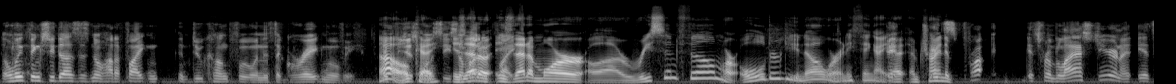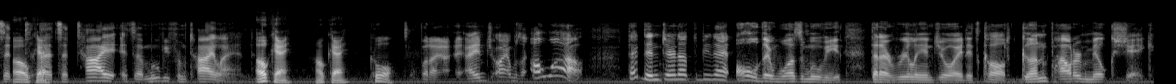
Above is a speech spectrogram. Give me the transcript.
the only thing she does is know how to fight and, and do kung fu, and it's a great movie. Oh, okay. Is that a somebody is that a more uh, recent film or older? Do you know or anything? I, I It- I'm trying it's to. Pro- it's from last year, and it's a Oh, okay. it's a Thai. It's a movie from Thailand. Okay. Okay. Cool. but I, I enjoy. I was like, oh wow, that didn't turn out to be that. Oh, there was a movie that I really enjoyed. It's called Gunpowder Milkshake.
